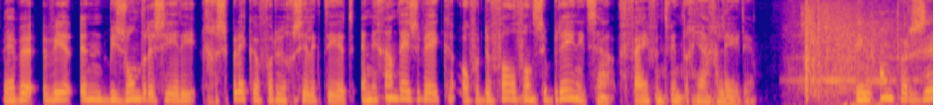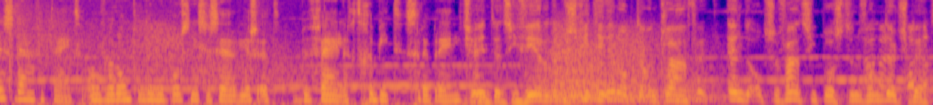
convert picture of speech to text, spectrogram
We hebben weer een bijzondere serie gesprekken voor u geselecteerd. En die gaan deze week over de val van Srebrenica, 25 jaar geleden. In amper zes dagen tijd overrompelden de Bosnische Serviërs het beveiligd gebied Srebrenica. Ze intensiveren de beschietingen op de enclave en de observatieposten van Dutchbed.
